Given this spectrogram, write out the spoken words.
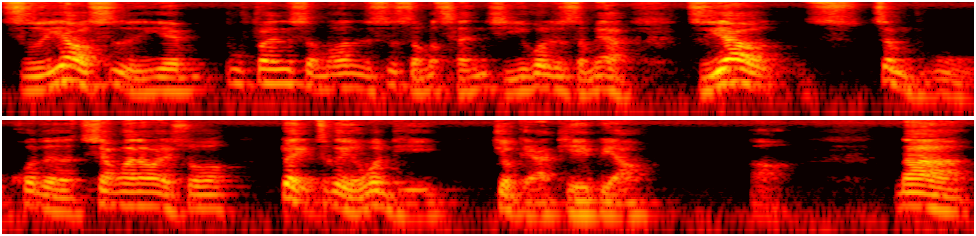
只要是也不分什么是什么层级或者什么样，只要政府或者相关单位说对这个有问题，就给他贴标。啊那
